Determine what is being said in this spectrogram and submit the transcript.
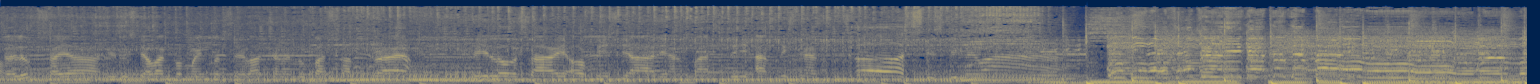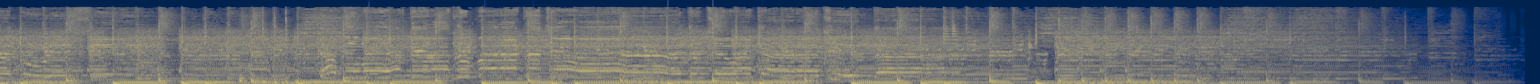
Halo, saya Heru Setiawan pemain Persela. Jangan lupa subscribe filosai saya official yang pasti artisnya oh.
